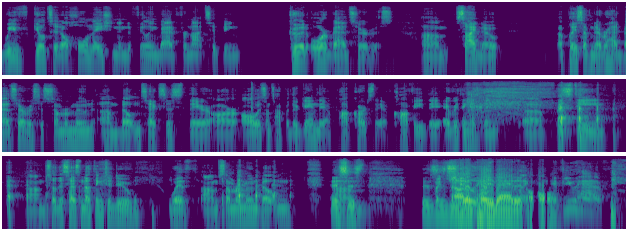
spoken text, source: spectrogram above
we've guilted a whole nation into feeling bad for not tipping good or bad service. Um, side note, a place I've never had bad service is Summer Moon, um, Belton, Texas. They are always on top of their game. They have pop carts, they have coffee, they everything has been uh, pristine. um, so this has nothing to do with um, Summer Moon, Belton. This Um, is this but is not a paid ad man, at all. If you have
